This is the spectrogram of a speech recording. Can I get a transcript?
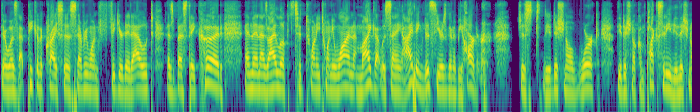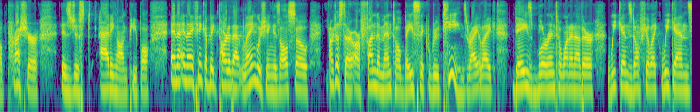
There was that peak of the crisis. Everyone figured it out as best they could. And then as I looked to 2021, my gut was saying, I think this year is going to be harder just the additional work, the additional complexity, the additional pressure is just adding on people. And, and I think a big part of that languishing is also are just our, our fundamental basic routines, right? Like days blur into one another, weekends don't feel like weekends.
